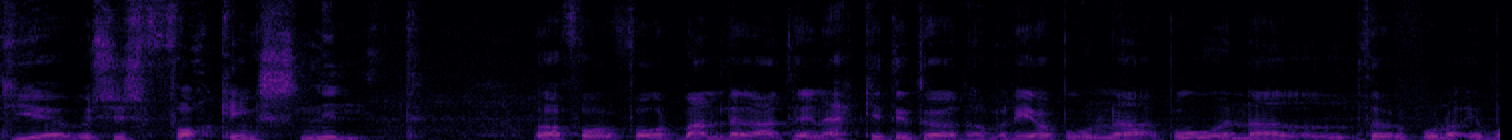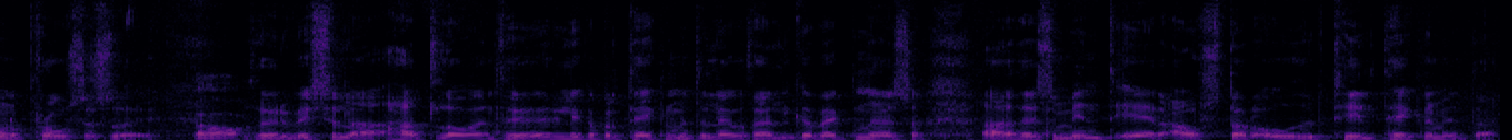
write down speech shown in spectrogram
djöfusis fucking snild. Og það fór, fór mannlega atriðin ekki til töðan á mér. Ég var búin að, búin að þau eru búin að, ég var búin að processa þau. Já. og þau eru vissilega halló en þau eru líka bara teiknumyndileg og það er líka vegna þess að þessi mynd er ástar óður til teiknumynda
